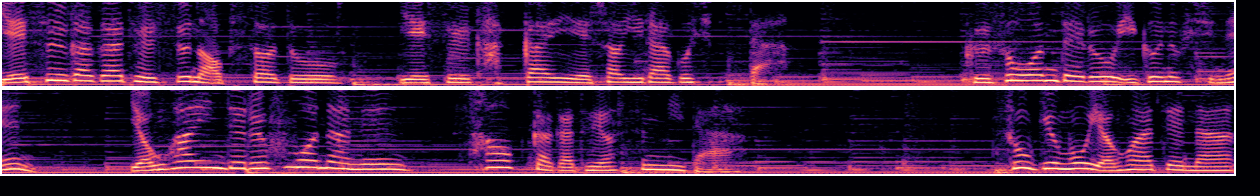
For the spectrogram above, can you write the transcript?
예술가가 될 순 없어도 예술 가까이에서 일하고 싶다. 그 소원대로 이근욱 씨는 영화인들을 후원하는 사업가가 되었습니다. 소규모 영화제나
